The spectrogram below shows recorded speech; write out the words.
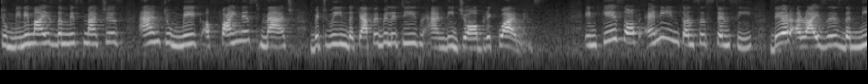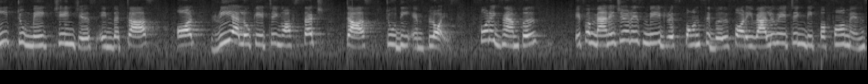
to minimize the mismatches and to make a finest match between the capabilities and the job requirements. In case of any inconsistency, there arises the need to make changes in the task or reallocating of such task to the employees. For example, if a manager is made responsible for evaluating the performance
